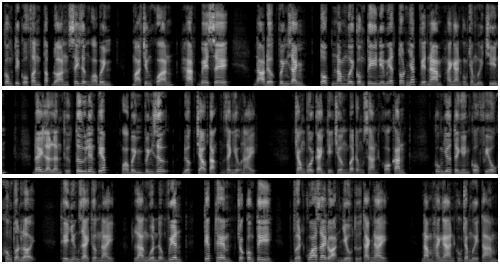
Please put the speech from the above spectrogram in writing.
công ty cổ phần tập đoàn xây dựng Hòa Bình, mã chứng khoán HBC đã được vinh danh top 50 công ty niêm yết tốt nhất Việt Nam 2019. Đây là lần thứ tư liên tiếp Hòa Bình vinh dự được trao tặng danh hiệu này. Trong bối cảnh thị trường bất động sản khó khăn cũng như tình hình cổ phiếu không thuận lợi thì những giải thưởng này là nguồn động viên tiếp thêm cho công ty vượt qua giai đoạn nhiều thử thách này. Năm 2018,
